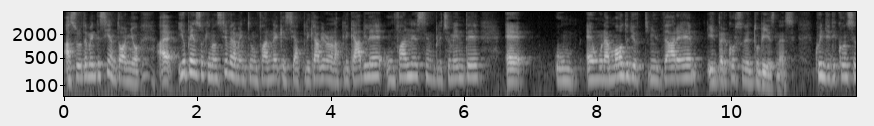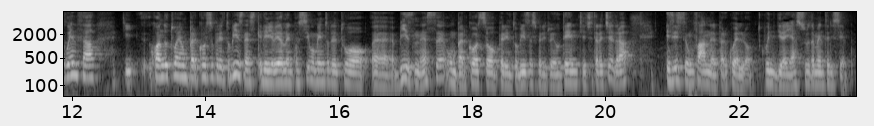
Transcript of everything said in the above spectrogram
Assolutamente sì, Antonio. Eh, io penso che non sia veramente un funnel che sia applicabile o non applicabile, un funnel semplicemente è un, è un modo di ottimizzare il percorso del tuo business. Quindi di conseguenza, quando tu hai un percorso per il tuo business e devi averlo in qualsiasi momento del tuo eh, business, un percorso per il tuo business, per i tuoi utenti, eccetera, eccetera, esiste un funnel per quello. Quindi direi assolutamente di sì.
